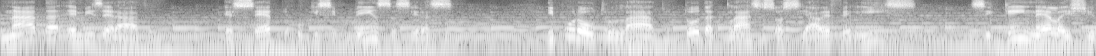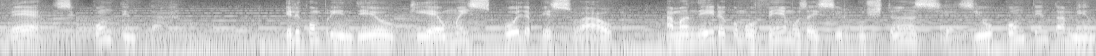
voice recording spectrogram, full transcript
Nada é miserável, exceto o que se pensa ser assim. E por outro lado, toda classe social é feliz, se quem nela estiver se contentar. Ele compreendeu que é uma escolha pessoal a maneira como vemos as circunstâncias e o contentamento.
